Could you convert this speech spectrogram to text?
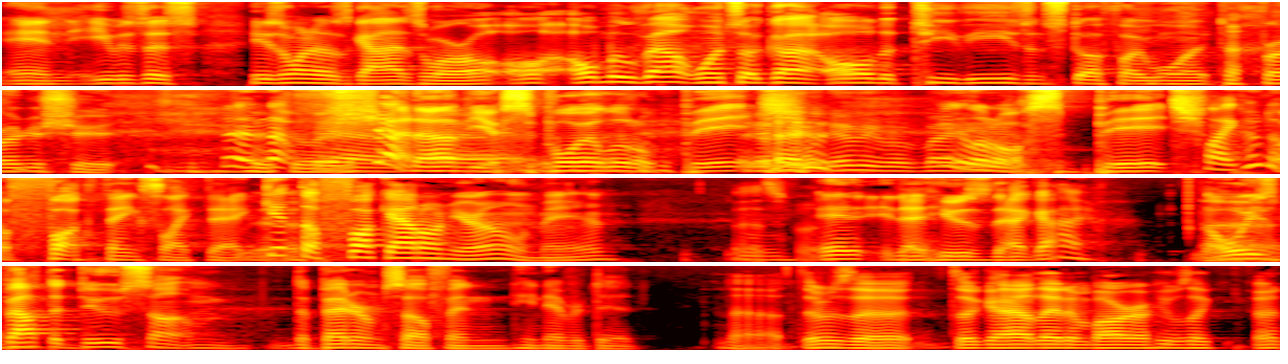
And he was just he was one of those guys where I'll, I'll, I'll move out once I got all the TVs and stuff I want to furnish it. No, no, shut up, you spoiled little bitch. You little bitch. Like, who the fuck thinks like that? Get the fuck out on your own, man. That's funny. And that he was that guy. Always about to do something to better himself, and he never did. Nah, there was a the guy I let him borrow. He was like, "Uh,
